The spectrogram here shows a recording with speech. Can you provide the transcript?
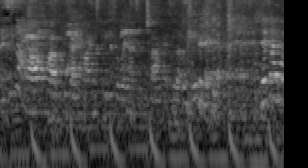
This is a half half because I can't speak for when I was a child. Never have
